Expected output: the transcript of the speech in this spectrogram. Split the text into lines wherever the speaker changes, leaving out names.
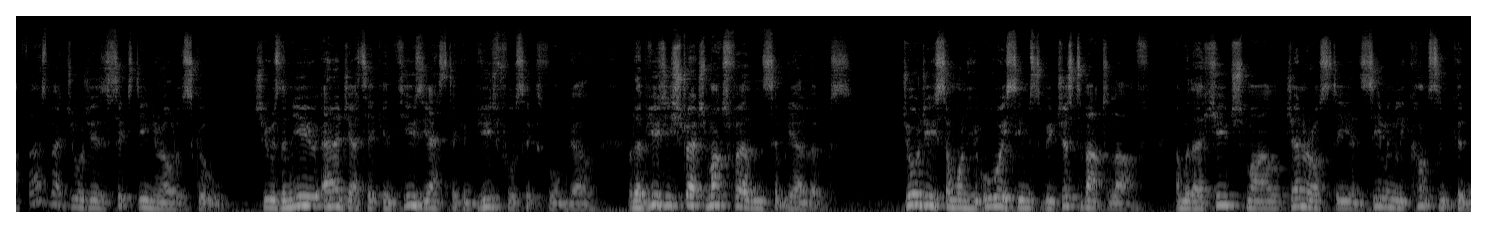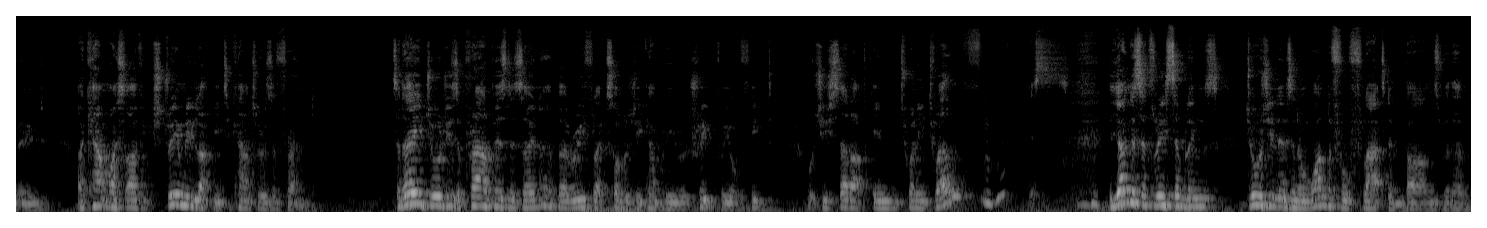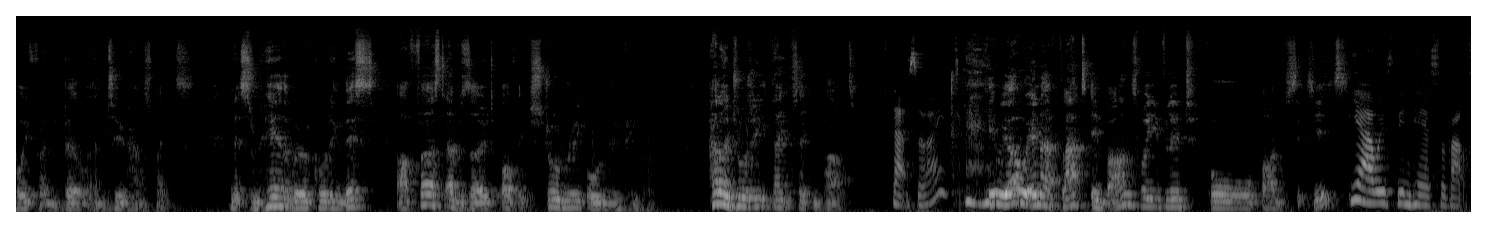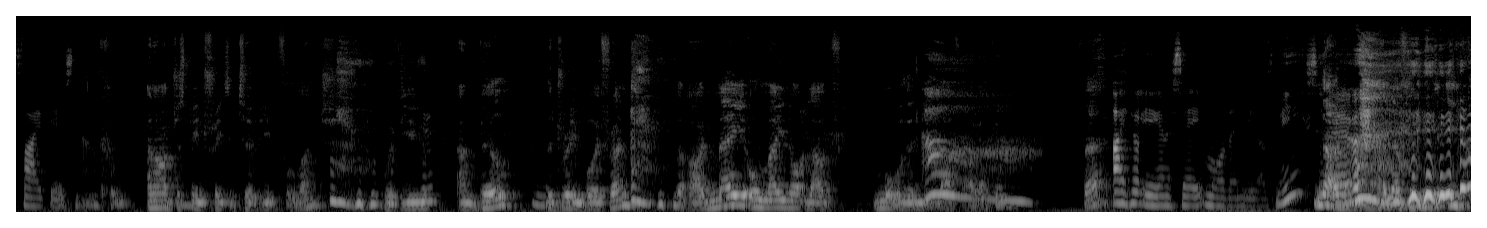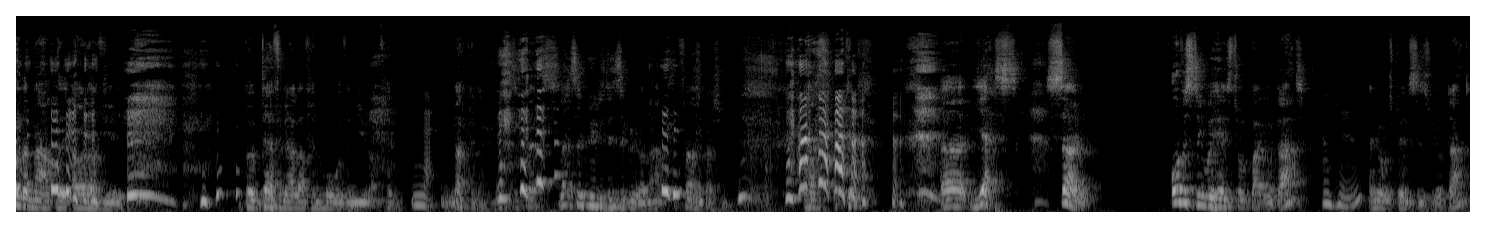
I first met Georgie as a 16 year old at school. She was the new, energetic, enthusiastic, and beautiful sixth form girl, but her beauty stretched much further than simply her looks. Georgie is someone who always seems to be just about to laugh, and with her huge smile, generosity, and seemingly constant good mood, I count myself extremely lucky to count her as a friend. Today, Georgie is a proud business owner of the reflexology company Retreat for Your Feet, which she set up in 2012. Mm-hmm. Yes. The youngest of three siblings, Georgie lives in a wonderful flat in Barnes with her boyfriend Bill and two housemates. And it's from here that we're recording this, our first episode of Extraordinary Ordinary People. Hello, Georgie. Thank you for taking part.
That's all right.
Here we are. We're in a flat in Barnes where you've lived for five, six years.
yeah, we've been here for about five years now.
Cool. And I've just been treated to a beautiful lunch with you and Bill, the dream boyfriend, that I may or may not love more than you love, I reckon. Fair?
I thought you were going to say more than you love me. So.
No, I love him the equal amount that I love you. But definitely I love him more than you love him.
No.
Okay, no. Let's, let's, let's agree to disagree on that. First question. Uh, uh, yes. So, obviously, we're here to talk about your dad and your experiences with your dad.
